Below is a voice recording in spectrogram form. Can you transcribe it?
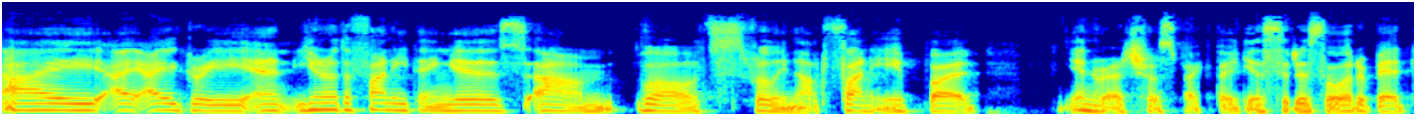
I, I I agree, and you know the funny thing is, um, well, it's really not funny, but in retrospect, I guess it is a little bit.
